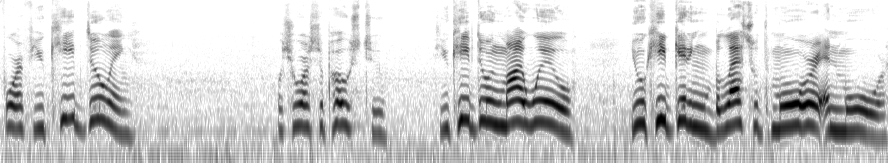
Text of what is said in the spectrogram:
For if you keep doing what you are supposed to, if you keep doing my will, you will keep getting blessed with more and more.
